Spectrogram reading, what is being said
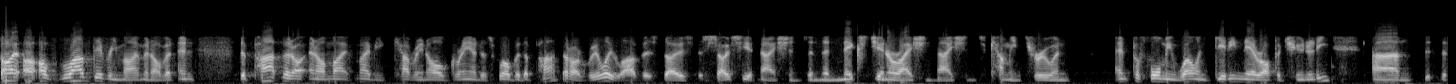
I, I've loved every moment of it, and the part that I and I might maybe covering old ground as well, but the part that I really love is those associate nations and the next generation nations coming through and and performing well and getting their opportunity. Um, the, the,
